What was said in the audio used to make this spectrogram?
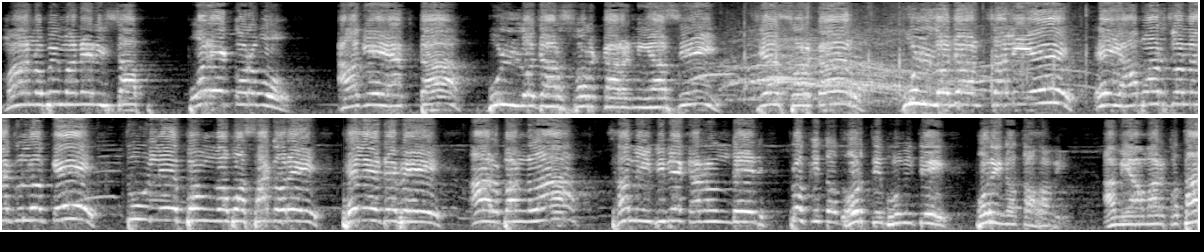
মান অভিমানের হিসাব পরে করব। আগে একটা বুল্ডোজার সরকার নিয়ে আসি। যে সরকার বুল্ডোজার চালিয়ে এই আবর্জনাগুলোকে তুলে বঙ্গোপসাগরে ফেলে দেবে। আর বাংলা স্বামী বিবেকানন্দের প্রকৃত ধরতি ভূমিতে পরিণত হবে। আমি আমার কথা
